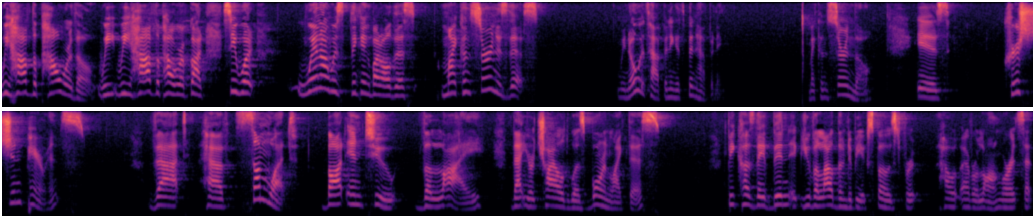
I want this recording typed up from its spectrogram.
we have the power though. We we have the power of God. See what when I was thinking about all this, my concern is this. We know it's happening, it's been happening. My concern, though, is Christian parents that have somewhat bought into the lie that your child was born like this because they've been you've allowed them to be exposed for however long or it's at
